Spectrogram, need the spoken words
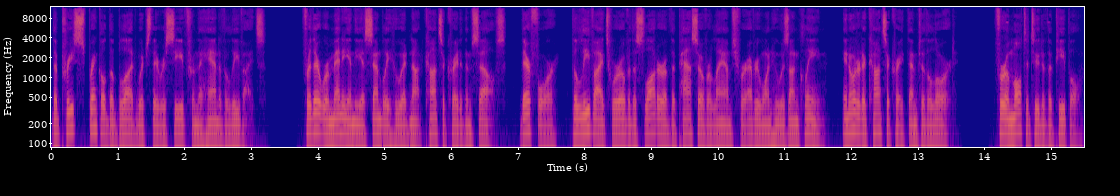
the priests sprinkled the blood which they received from the hand of the Levites. For there were many in the assembly who had not consecrated themselves, therefore, the Levites were over the slaughter of the Passover lambs for everyone who was unclean, in order to consecrate them to the Lord. For a multitude of the people,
